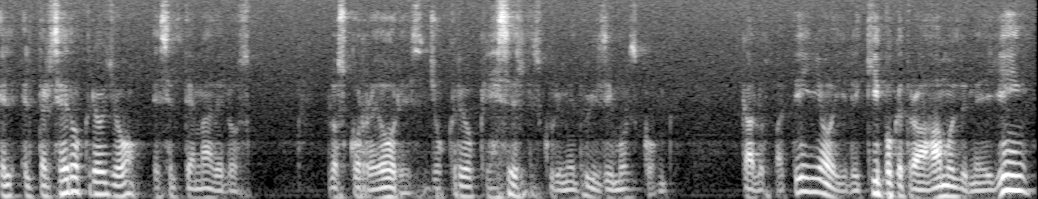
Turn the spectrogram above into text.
el, el, tercero, creo yo, es el tema de los, los corredores. Yo creo que ese es el descubrimiento que hicimos con, Carlos Patiño y el equipo que trabajamos de Medellín,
